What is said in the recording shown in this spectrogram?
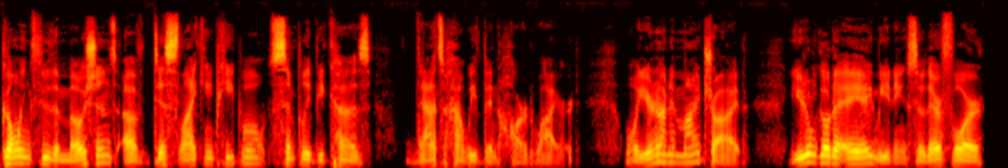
going through the motions of disliking people simply because that's how we've been hardwired. Well, you're not in my tribe. You don't go to AA meetings, so therefore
